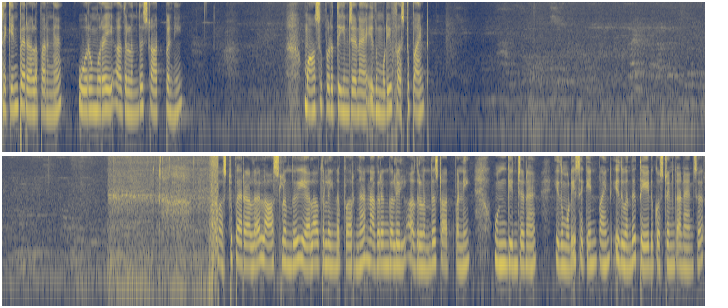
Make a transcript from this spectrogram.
செகண்ட் பேரால் பாருங்கள் ஒரு முறை அதுலேருந்து ஸ்டார்ட் பண்ணி மாசுபடுத்துகின்றன. இது முடி ஃபஸ்ட்டு பாயிண்ட் ஃபஸ்ட்டு பேரால் லாஸ்ட்லேருந்து ஏழாவது லைனில் பாருங்கள் நகரங்களில் அதுலேருந்து ஸ்டார்ட் பண்ணி உண்கின்றன. இது முடி செகண்ட் பாயிண்ட் இது வந்து தேர்டு கொஸ்டினுக்கான ஆன்சர்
